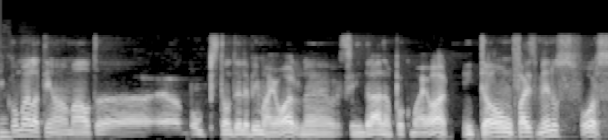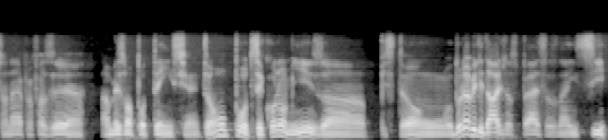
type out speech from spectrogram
né? Como ela tem uma alta. é, O pistão dele é bem maior, né? A cilindrada é um pouco maior. Então faz menos força, né? Pra fazer a mesma potência. Então, putz, economiza pistão, a durabilidade das peças, né? Em si.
